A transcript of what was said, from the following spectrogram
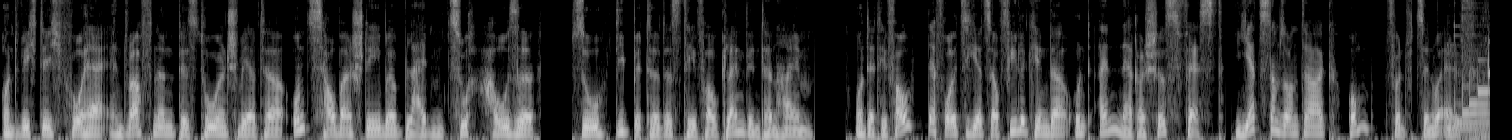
Und wichtig, vorher entwaffnen, Pistolenschwerter und Zauberstäbe bleiben zu Hause. So die Bitte des TV Kleinwinternheim. Und der TV, der freut sich jetzt auf viele Kinder und ein närrisches Fest. Jetzt am Sonntag um 15.11 Uhr.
